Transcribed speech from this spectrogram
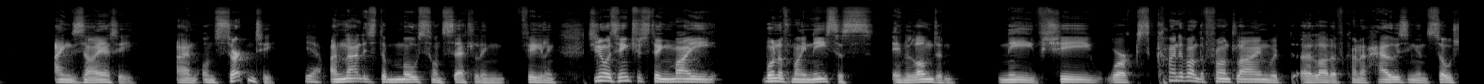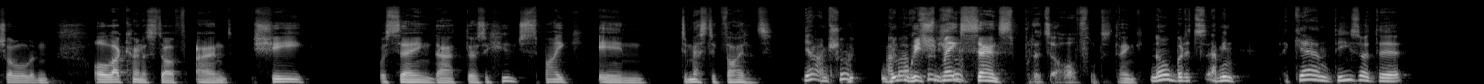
anxiety and uncertainty Yeah. and that is the most unsettling feeling. Do you know what's interesting? My one of my nieces in London, Neve, she works kind of on the front line with a lot of kind of housing and social and all that kind of stuff. And she was saying that there's a huge spike in domestic violence, Yeah, I'm sure. I'm which makes sure. sense, but it's awful to think. No, but it's. I mean, again, these are the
